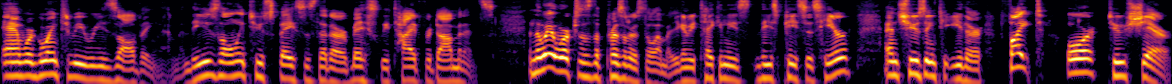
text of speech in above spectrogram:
and we're going to be resolving them. And these are the only two spaces that are basically tied for dominance. And the way it works is the prisoner's dilemma. You're going to be taking these, these pieces here and choosing to either fight or to share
